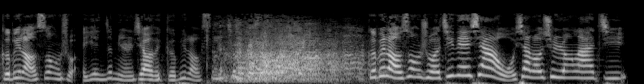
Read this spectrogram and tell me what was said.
隔壁老宋说：“哎呀，你这名叫的，隔壁老宋。”隔壁老宋说：“今天下午下楼去扔垃圾，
